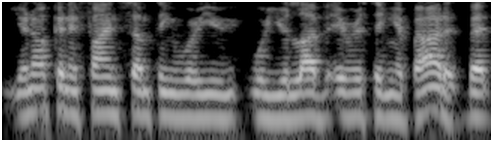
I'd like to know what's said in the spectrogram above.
you're not going to find something where you where you love everything about it but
